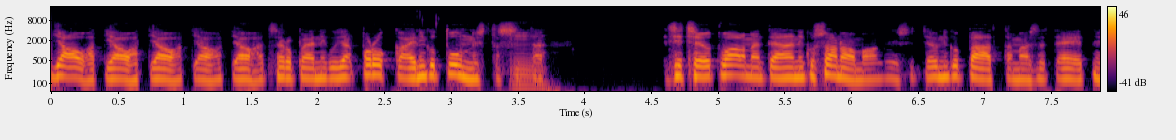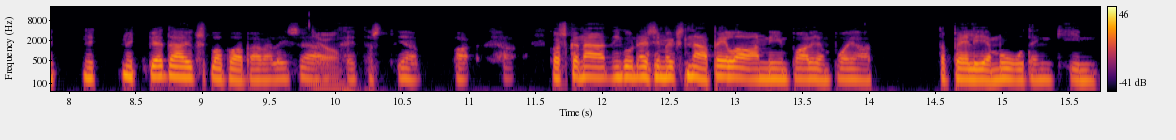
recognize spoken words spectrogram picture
jauhat, jauhat, jauhat, jauhat, jauhat. Se rupeaa niinku, ja porukka ei niinku tunnista sitä. Mm. Mm. Sitten se joudut valmentajana niinku sanomaankin, sitten niinku päättämään, että ei, et nyt, nyt, nyt pidetään yksi vapaa-päivä lisää. Joo. Ei tosta, ja, ja, koska nämä, niinku esimerkiksi nämä pelaa niin paljon pojat, peliä muutenkin,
